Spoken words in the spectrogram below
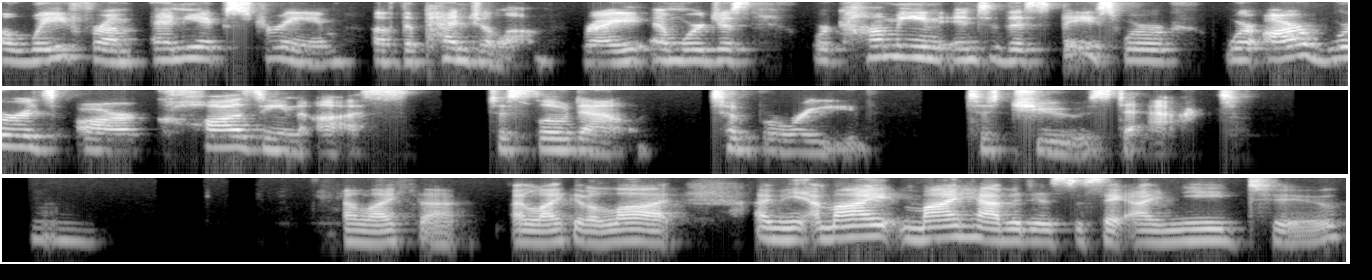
away from any extreme of the pendulum, right? And we're just, we're coming into this space where, where our words are causing us to slow down, to breathe, to choose to act. Mm. I like that. I like it a lot. I mean, my, my habit is to say I need to.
